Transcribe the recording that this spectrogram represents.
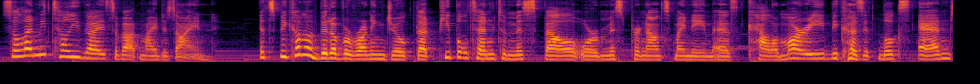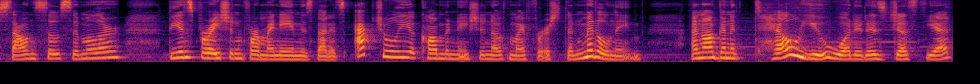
So let me tell you guys about my design. It's become a bit of a running joke that people tend to misspell or mispronounce my name as calamari because it looks and sounds so similar. The inspiration for my name is that it's actually a combination of my first and middle name. I'm not gonna tell you what it is just yet,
